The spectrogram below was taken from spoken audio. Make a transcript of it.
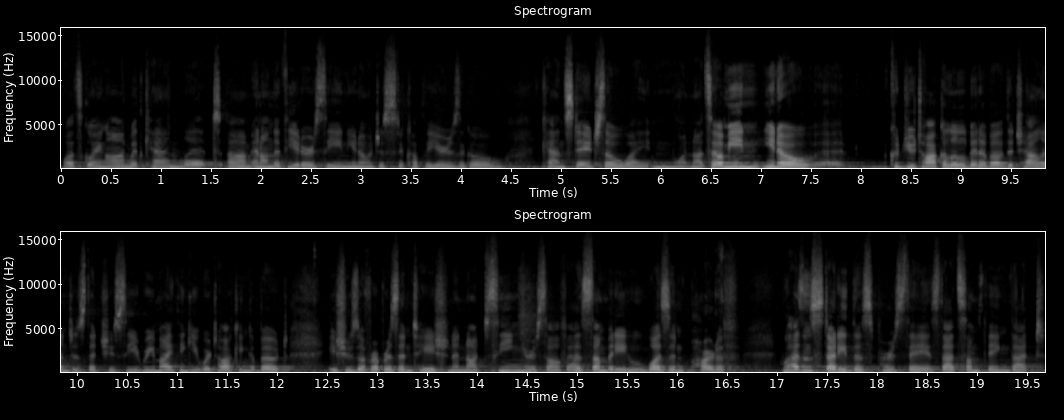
what's going on with Can Lit, um, and on the theater scene, you know, just a couple of years ago, Can Stage So White and whatnot. So, I mean, you know, uh, could you talk a little bit about the challenges that you see? Rima, I think you were talking about issues of representation and not seeing yourself as somebody who wasn't part of, who hasn't studied this per se. Is that something that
